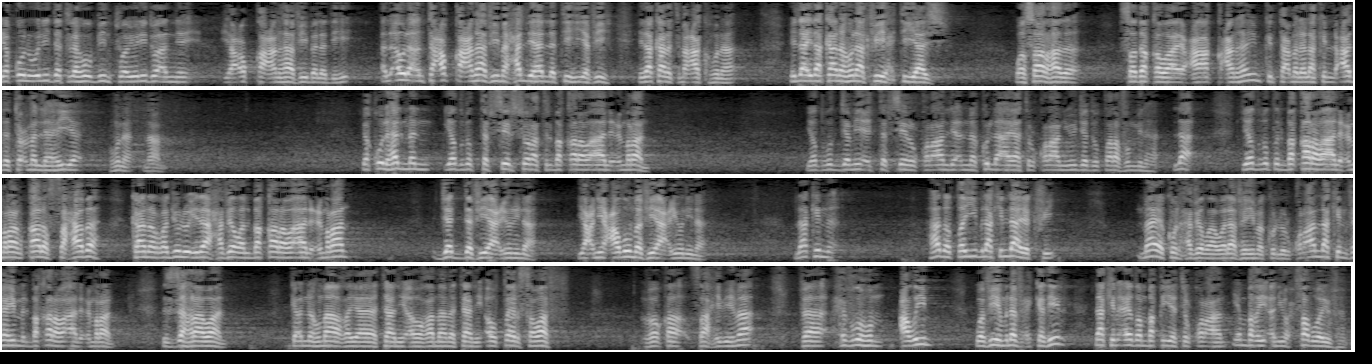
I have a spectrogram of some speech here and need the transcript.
يقول ولدت له بنت ويريد أن يعق عنها في بلده. الأولى أن تعق عنها في محلها التي هي فيه إذا كانت معك هنا. إلا إذا كان هناك فيه احتياج. وصار هذا صدقة وإعاق عنها يمكن تعملها لكن العادة تعمل لها هي هنا. نعم. يقول هل من يضبط تفسير سورة البقرة وآل عمران؟ يضبط جميع التفسير القرآن لأن كل آيات القرآن يوجد طرف منها. لا. يضبط البقرة وآل عمران. قال الصحابة كان الرجل إذا حفظ البقرة وآل عمران جد في أعيننا. يعني عظم في أعيننا. لكن هذا طيب لكن لا يكفي. ما يكون حفظها ولا فهم كل القرآن لكن فهم البقرة وآل عمران. الزهراوان. كأنهما غيايتان أو غمامتان أو طير صواف فوق صاحبهما فحفظهم عظيم وفيهم نفع كثير لكن أيضا بقية القرآن ينبغي أن يحفظ ويفهم.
